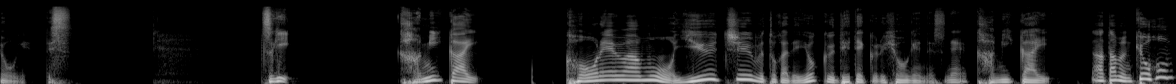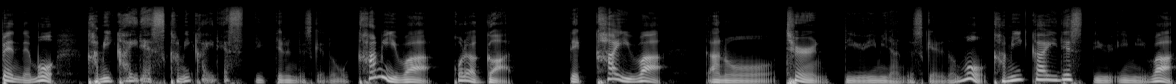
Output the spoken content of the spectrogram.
表現です。次。神回。これはもう YouTube とかでよく出てくる表現ですね。神回。あ多分今日本編でも神回です、神回ですって言ってるんですけども、神は、これは God。で、回は、あの、turn っていう意味なんですけれども、神回ですっていう意味は、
